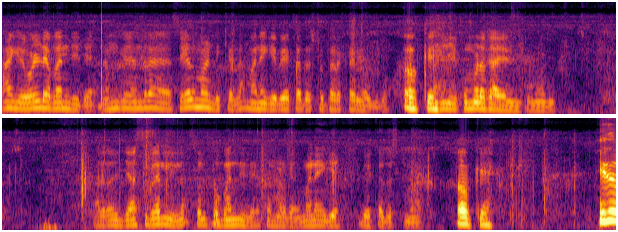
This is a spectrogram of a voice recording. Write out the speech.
ಹಾಗೆ ಒಳ್ಳೆ ಬಂದಿದೆ. ನಮಗೆ ಅಂದ್ರೆ ಸೇಲ್ ಮಾಡಲಿಕ್ಕೆಲ್ಲ ಮನೆಗೆ ಬೇಕಾದಷ್ಟು ತರಕಾರಿ ಆಗಿದೆ. ಓಕೆ ಇಲ್ಲಿ ಕುಂಬಳಕಾಯಿ ಉಂಟು ನೋಡಿ. ಅದರಲ್ಲಿ ಜಾಸ್ತಿ ಬರಲಿಲ್ಲ ಸ್ವಲ್ಪ ಬಂದಿದೆ ಕುಂಬಳಕಾಯಿ ಮನೆಗೆ ಬೇಕಾದಷ್ಟು ಮಾತ್ರ. ಓಕೆ ಇದು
